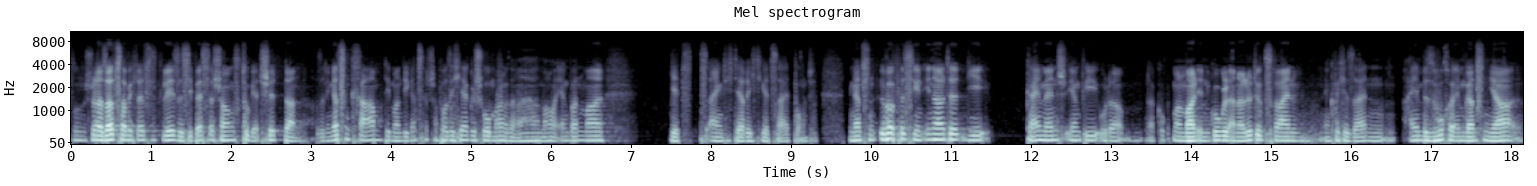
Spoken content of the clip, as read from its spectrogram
so ein schöner Satz habe ich letztens gelesen, ist die beste Chance to get shit done. Also den ganzen Kram, den man die ganze Zeit schon vor sich hergeschoben hat, gesagt, ah, machen wir irgendwann mal, jetzt ist eigentlich der richtige Zeitpunkt. Die ganzen überflüssigen Inhalte, die kein Mensch irgendwie, oder da guckt man mal in Google Analytics rein, irgendwelche Seiten, ein Besucher im ganzen Jahr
